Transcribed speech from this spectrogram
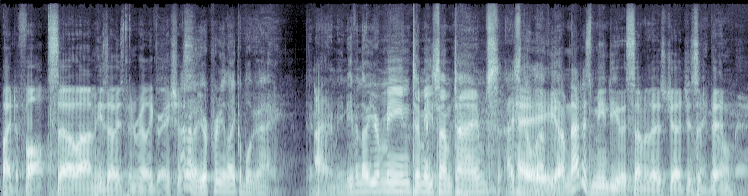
by default. So um, he's always been really gracious. I don't know. You're a pretty likable guy. You know I- I mean, even though you're mean to me sometimes, I still love Hey, you. I'm not as mean to you as some of those judges have I been. know, man.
